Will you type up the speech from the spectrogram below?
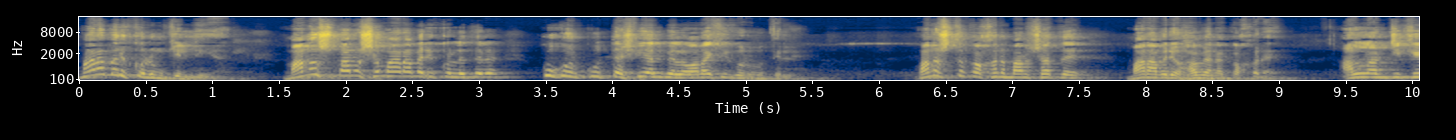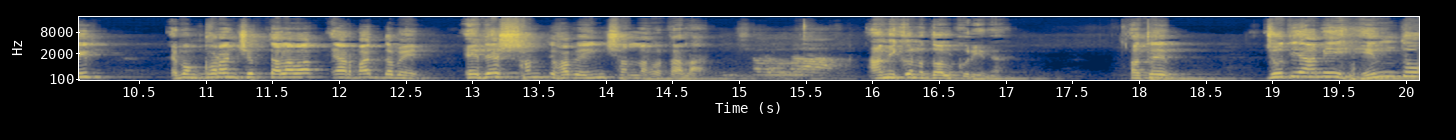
মারামারি করুম কিল্লি মানুষ মানুষে মারামারি করলে তাহলে কুকুর কুত্তা শিয়াল বেল ওরা কি করব তিলে মানুষ তো কখনো মানুষের সাথে মারামারি হবে না কখনো আল্লাহর জিকির এবং কোরআন শিব তালাবাত এর মাধ্যমে এ দেশ শান্তি হবে ইনশাল্লাহ তালা আমি কোনো দল করি না। অতএব যদি আমি হিন্দু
